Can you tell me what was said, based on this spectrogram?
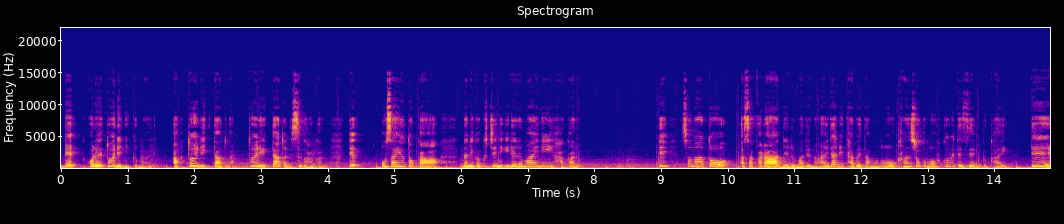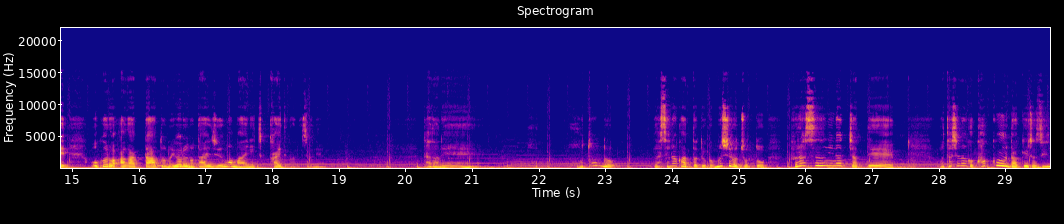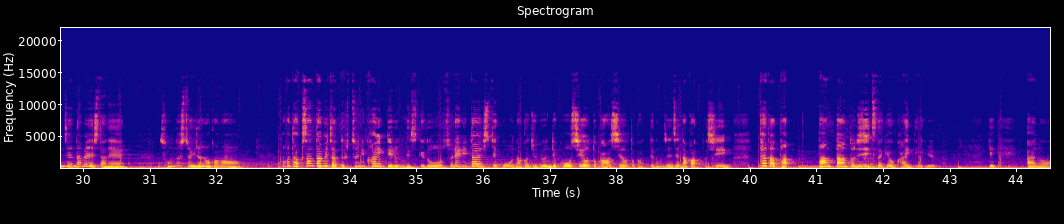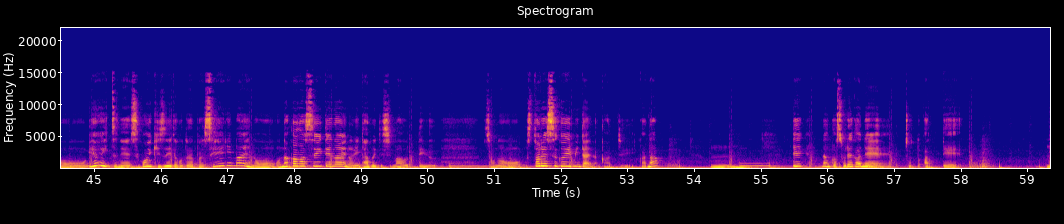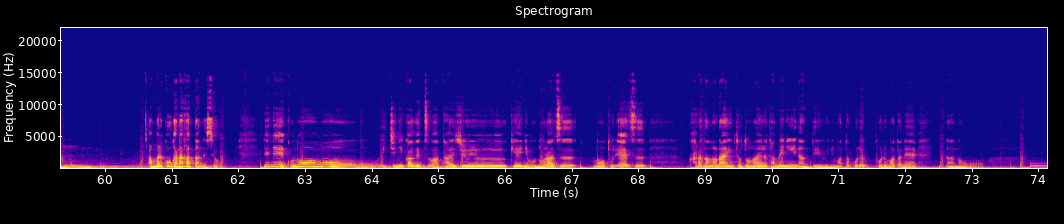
でこれトイレに行く前。あトイレ行った後だ。トイレ行った後にすぐ測る。でおさゆとか何か口に入れる前に測る。でその後朝から寝るまでの間に食べたものを間食も含めて全部書いてお風呂上がった後の夜の体重も毎日書いてたんですよね。ただねほとんど痩せなかったというかむしろちょっとプラスになっちゃって私なんか書くだけじゃ全然ダメでしたね。そんな人いるのかな？なんかたくさん食べちゃって普通に書いてるんですけどそれに対してこうなんか自分でこうしようとかああしようとかっていうのも全然なかったしただ淡々と事実だけを書いている。であの唯一ねすごい気づいたことはやっぱり生理前のお腹が空いてないのに食べてしまうっていう。そのストレス食いみたいな感じかな。うん、でなんかそれがねちょっとあってうんあんまり効果なかったんですよ。でねこのもう12ヶ月は体重計にも乗らずもうとりあえず体のライン整えるためになんていうふうにまたこれこれまたねあの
